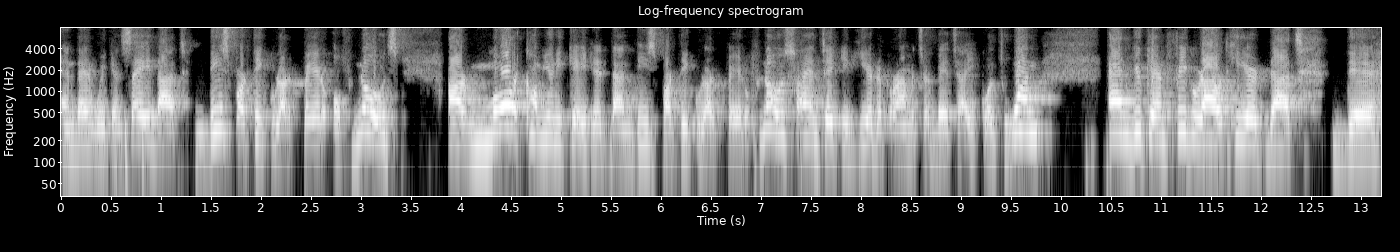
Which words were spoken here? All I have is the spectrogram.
and then we can say that this particular pair of nodes are more communicated than this particular pair of nodes. I am taking here the parameter beta equal to one, and you can figure out here that the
